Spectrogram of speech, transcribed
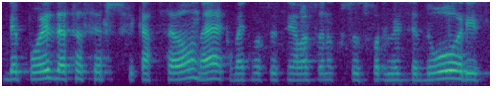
depois dessa certificação, né? Como é que você se relaciona com seus fornecedores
